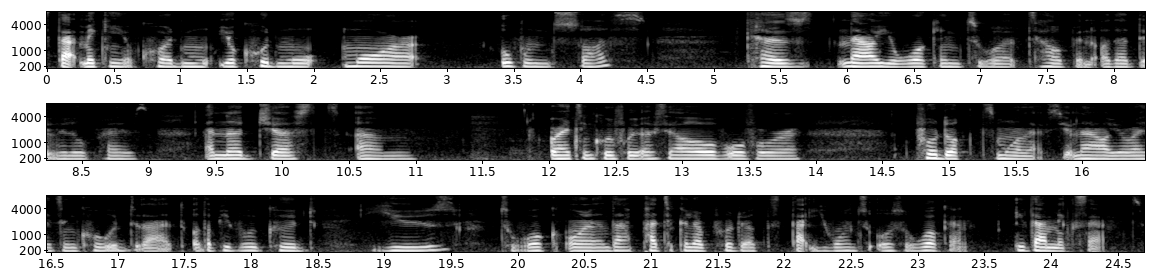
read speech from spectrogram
start making your code your code more more open source because now you're working towards helping other developers and not just um, writing code for yourself or for products more or less. You're now you're writing code that other people could use to work on that particular product that you want to also work on if that makes sense.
